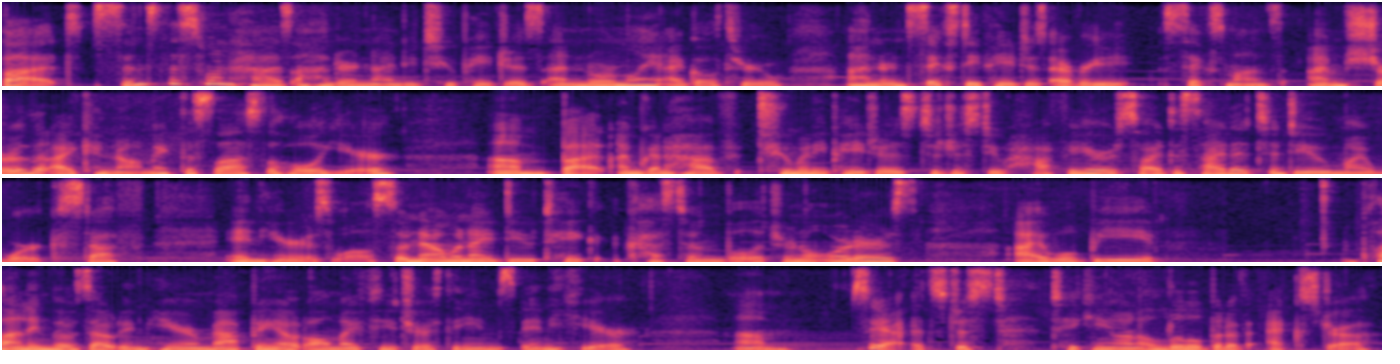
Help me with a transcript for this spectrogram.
But since this one has 192 pages, and normally I go through 160 pages every six months, I'm sure that I cannot make this last the whole year. Um, but I'm gonna have too many pages to just do half a year, so I decided to do my work stuff in here as well. So now when I do take custom bullet journal orders, I will be planning those out in here, mapping out all my future themes in here. Um, so yeah, it's just taking on a little bit of extra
